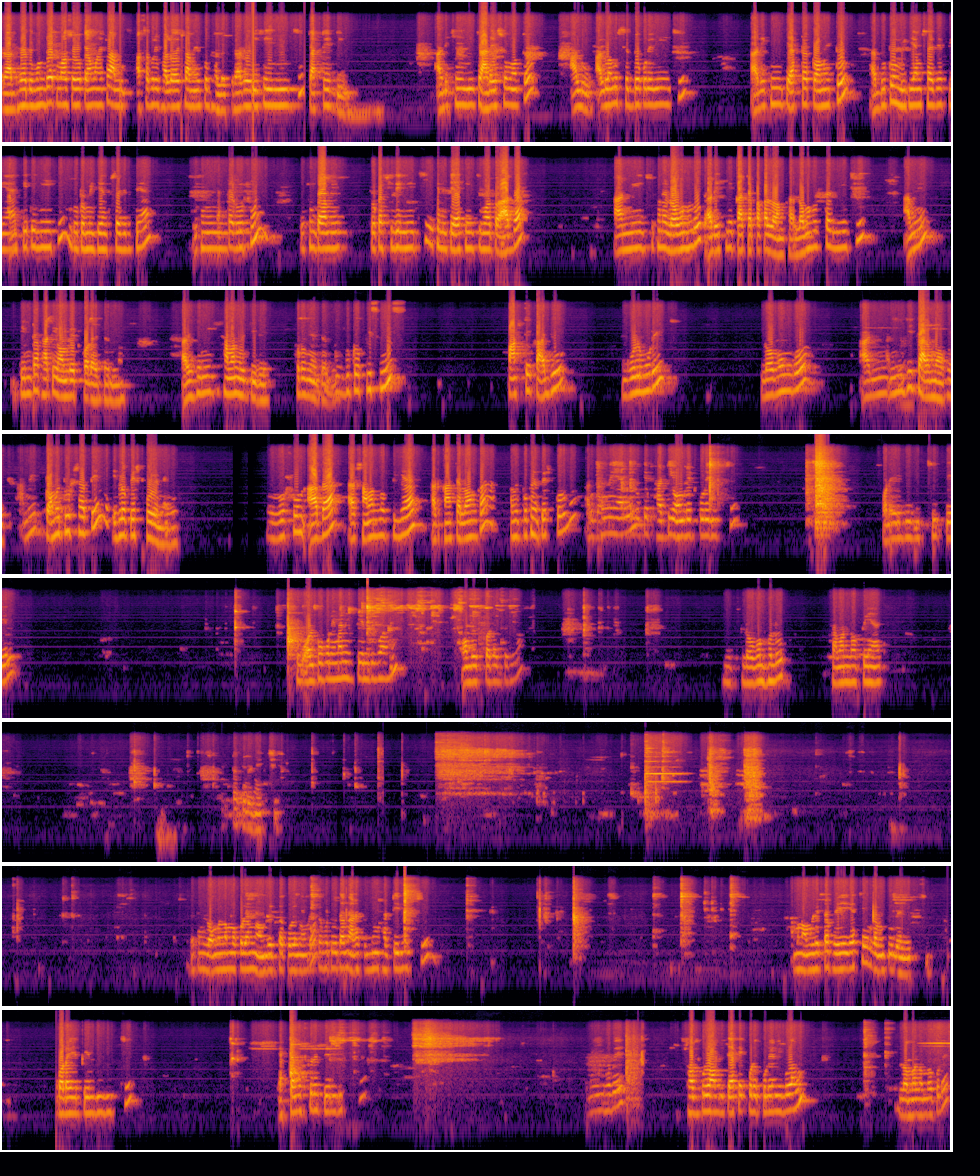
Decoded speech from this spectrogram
রাধে রাধে বন্ধুরা তোমার সবাই কেমন আছো? আমি আশা করি ভালো আছো আমিও খুব ভালো আছি। রাধে লিখে নিয়েছি চারটে ডিম। আর এখানে নিয়েছি আড়াইশো মতো আলু। আলু আমি সেদ্ধ করে নিয়েছি। আর এখানে নিয়েছি একটা টমেটো আর দুটো মিডিয়াম সাইজের পেঁয়াজ। কেটে নিয়েছি দুটো মিডিয়াম সাইজের পেঁয়াজ। এখানে একটা রসুন। রসুনটা আমি চোখা ছিলে নিয়েছি। এখানে এক ইঞ্চি মতো আদা। আর নিয়েছি এখানে লবণ হলুদ। আর এখানে কাঁচা পাকা লঙ্কা। লবণ হলুদটা নিয়েছি আমি ডিমটা ফাটি অমলেট করার জন্য। আর এখানে সামান্য জিরে, ফোড়নের জন্য। দুটো কিশমিশ পাঁচটি কাজু, গোলমরিচ, লবঙ্গ, আর নিজে চার মগজ আমি টমেটোর সাথে এগুলো পেস্ট করে নেব। রসুন, আদা, আর সামান্য পেঁয়াজ, আর কাঁচা লঙ্কা আমি প্রথমে পেস্ট করব। আর প্রথমে আমি ওকে ফাটিয়ে অমলেট করে দিচ্ছি। কড়াইয়ে দিয়ে দিচ্ছি তেল। খুব অল্প পরিমাণে তেল দিব আমি অমলেট করার জন্য। লবণ, হলুদ, সামান্য পেঁয়াজ। একটা করে দিচ্ছি। দেখুন লম্বা লম্বা করে আমি অমলেটটা করে নেব। হতে হতে আমি আরেকটা ডিম ফাটিয়ে নিচ্ছি। আমার অমলেটটা হয়ে গেছে এবার আমি তুলে নিচ্ছি। কড়াইয়ে তেল দিয়ে দিচ্ছি। এক চামচ করে তেল দিচ্ছি। এইভাবে সবগুলো অমলেট এক এক করে করে নিব আমি। লম্বা লম্বা করে।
